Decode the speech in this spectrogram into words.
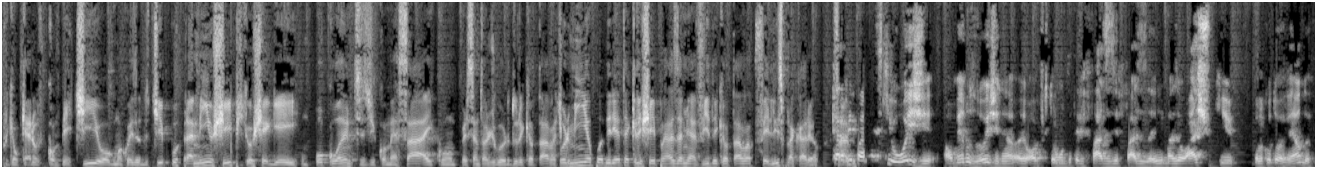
porque eu quero competir ou alguma coisa do tipo. Para mim, o shape que eu cheguei um pouco antes de começar e com o percentual de gordura que eu tava, por mim, eu poderia ter aquele shape o resto da minha vida que eu tava feliz pra caramba. Cara, sabe? me parece que hoje, ao menos hoje, né? Óbvio que todo mundo teve fases e fases aí, mas eu acho que pelo que eu tô vendo,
